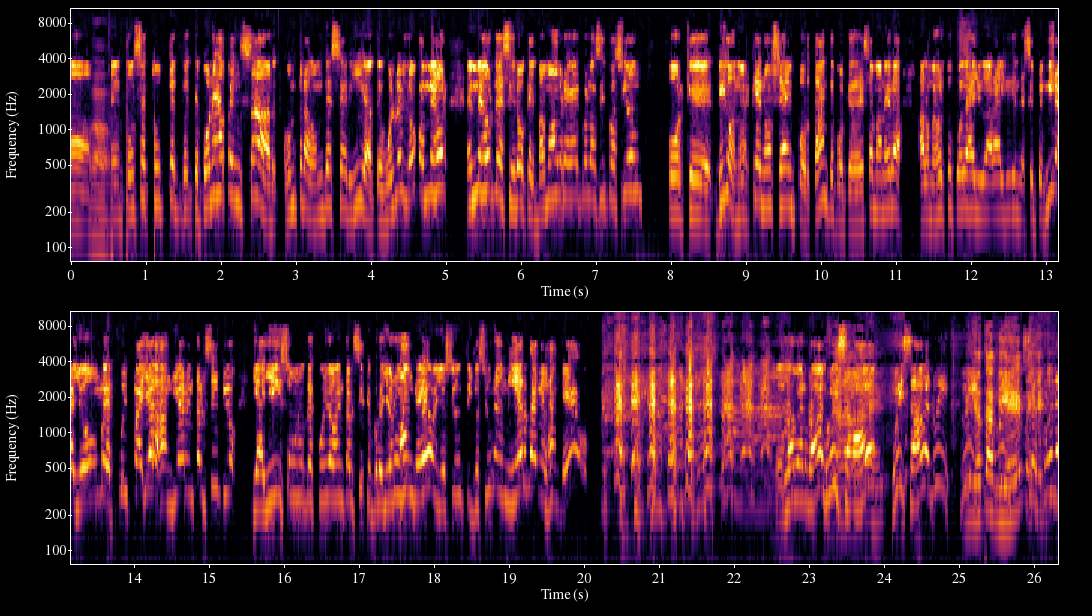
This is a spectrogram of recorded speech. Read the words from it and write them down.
Oh. Entonces tú te, te pones a pensar contra dónde sería, te vuelves loco. Es mejor, es mejor decir, ok, vamos a bregar con la situación porque, digo, no es que no sea importante, porque de esa manera a lo mejor tú puedes ayudar a alguien, decir, pues mira, yo me fui para allá a janguear en tal sitio y allí hizo unos descuidados en tal sitio, pero yo no jangueo, yo soy, un- yo soy una mierda en el jangueo. es la verdad, Luis sabe, Luis sabe, Luis. Luis yo también, Luis, pues. ¿Se puede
